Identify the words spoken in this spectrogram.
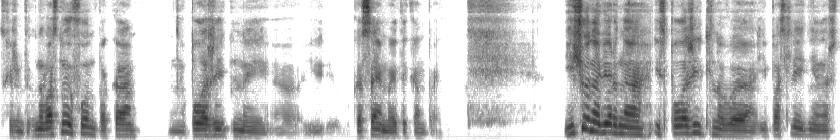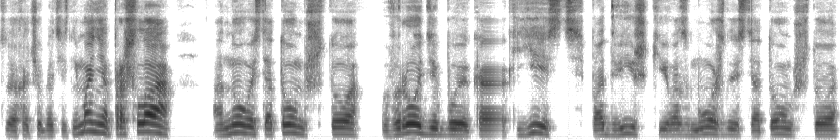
скажем так, новостной фон пока положительный касаемо этой компании. Еще, наверное, из положительного и последнее, на что я хочу обратить внимание, прошла новость о том, что вроде бы как есть подвижки, возможность о том, что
